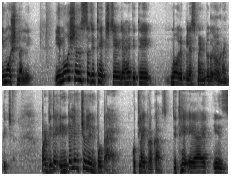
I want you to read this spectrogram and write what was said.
इमोशनली इमोशन्सचं जिथे एक्सचेंज आहे तिथे no replacement to the. Human teacher पण जिथे इंटेलेक्च्युअल इनपुट आहे कुठल्याही प्रकारचं तिथे A I is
